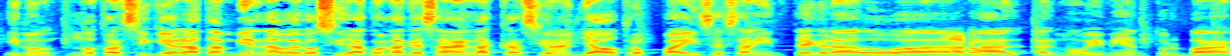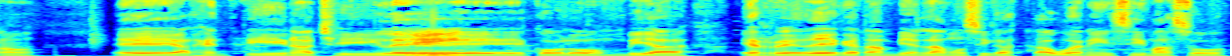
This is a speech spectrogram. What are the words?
Y no, no tan siquiera también la velocidad con la que salen las canciones, ya otros países se han integrado a- Claro. al, al movimiento urbano. eh, Argentina, Chile, eh, Colombia, RD, que también la música está buenísima. So,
